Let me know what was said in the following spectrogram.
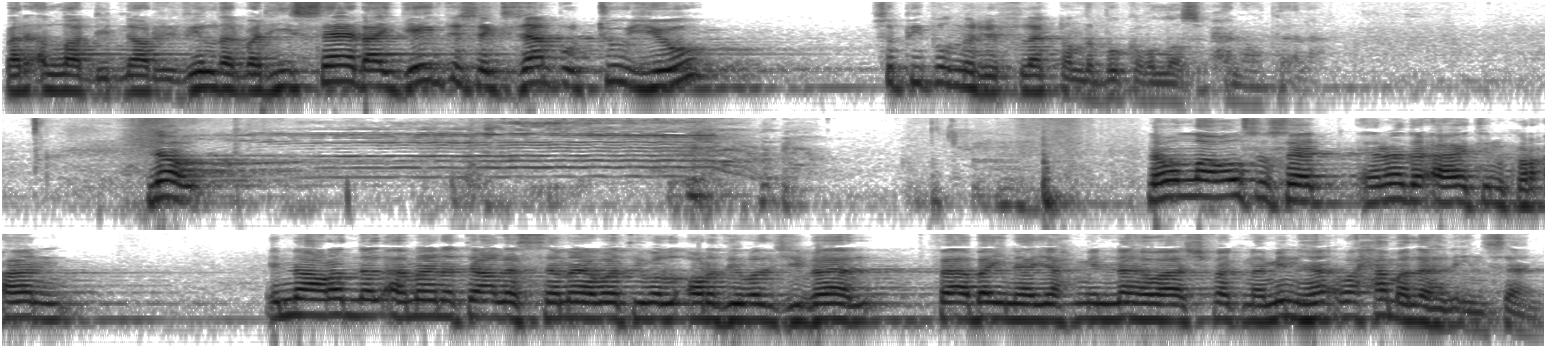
But Allah did not reveal that. But He said, I gave this example to you so people may reflect on the book of Allah subhanahu wa ta'ala. Now, now Allah also said another ayat in Quran إنا أردنا الأمانة على السماوات والأرض والجبال فأبينا يحملنها وأشفقنا منها وحملها الإنسان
